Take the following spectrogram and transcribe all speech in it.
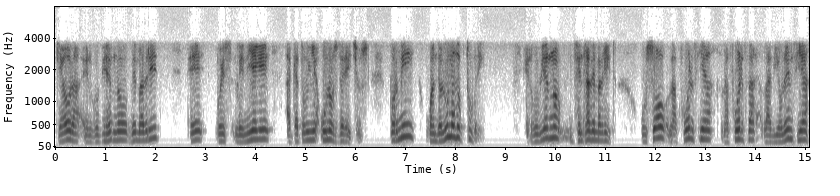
que ahora el gobierno de Madrid eh, pues le niegue a Cataluña unos derechos. Por mí, cuando el 1 de octubre el gobierno central de Madrid usó la fuerza, la fuerza, la violencia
